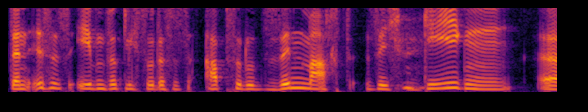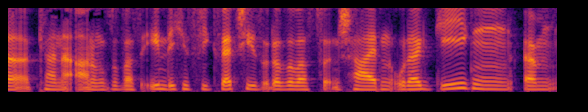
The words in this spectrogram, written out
dann ist es eben wirklich so, dass es absolut Sinn macht, sich hm. gegen äh, keine Ahnung, sowas ähnliches wie Quetschis oder sowas zu entscheiden oder gegen ähm,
